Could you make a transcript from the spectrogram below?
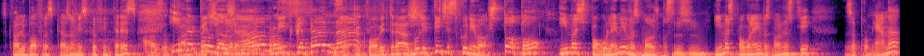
с каква любов разказвам и с какъв интерес. А и да продължавам битката на За какво ви политическо ниво. Защото имаш по-големи възможности. Mm-hmm. Имаш по-големи възможности за промяна,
